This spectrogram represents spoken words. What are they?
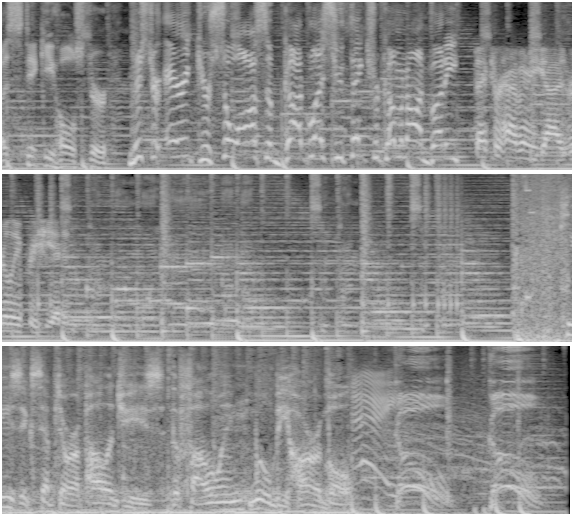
a sticky holster. Mr. Eric, you're so awesome. God bless you. Thanks for coming on, buddy. Thanks for having me, guys. Really appreciate it. Please accept our apologies. The following will be horrible. Hey. Go! Go!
